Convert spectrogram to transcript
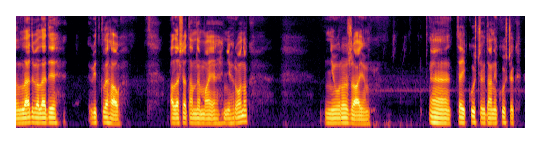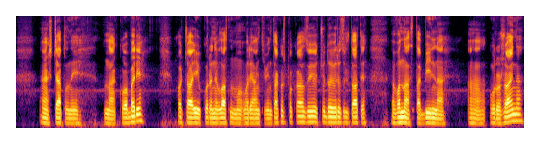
ледве-ледве відклигав. Але ще там немає ні гронок, ні урожаю. Е, цей кущик, даний кущик щеплений на кобері. Хоча і в кореневласному варіанті він також показує чудові результати. Вона стабільна, урожайна,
